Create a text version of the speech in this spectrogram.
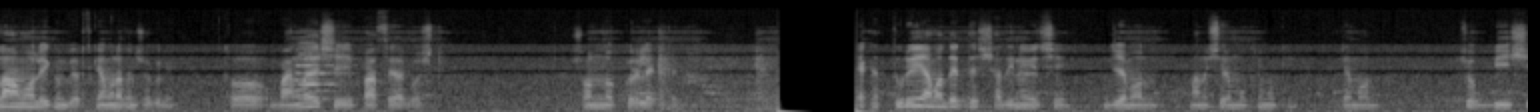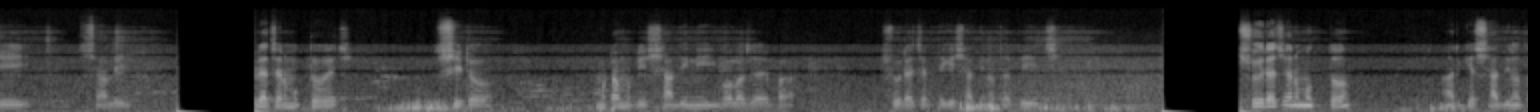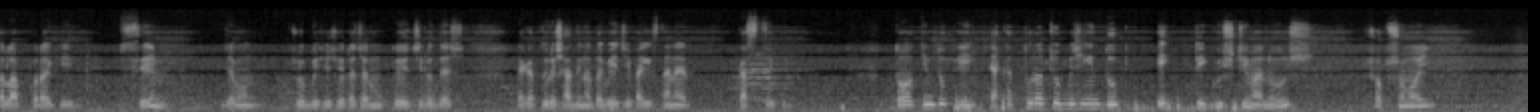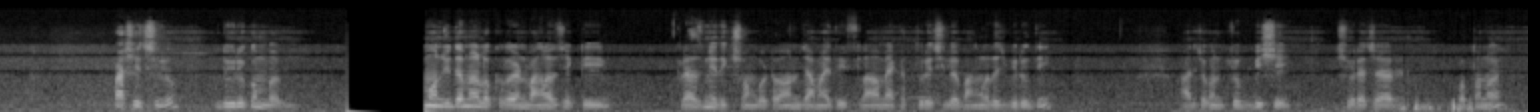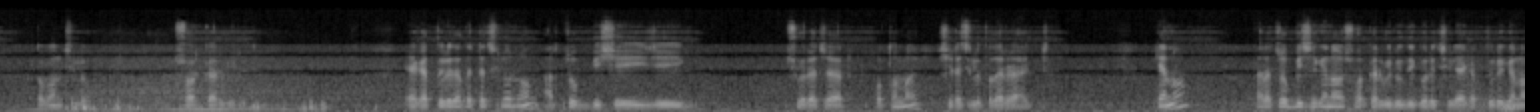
আসসালামু আলাইকুম বিয়ার্স কেমন আছেন সকলে? তো বাংলাদেশে পাঁচই আগস্ট স্বর্ণ করে লেখা থাকে। একাত্তরে আমাদের দেশ স্বাধীন হয়েছে, যেমন মানুষের মুখে মুখে, তেমন চব্বিশে সালে স্বৈরাচার মুক্ত হয়েছে। সেটা মোটামুটি স্বাধীনই বলা যায় বা স্বৈরাচার থেকে স্বাধীনতা পেয়েছি। স্বৈরাচার মুক্ত আর কি স্বাধীনতা লাভ করা কি সেম যেমন চব্বিশে স্বৈরাচার মুক্ত হয়েছিল দেশ, একাত্তরে স্বাধীনতা পেয়েছে পাকিস্তানের কাছ থেকে। তো কিন্তু এই একাত্তর আর চব্বিশে কিন্তু একটি গোষ্ঠী মানুষ সবসময় পাশে ছিল দুই রকমভাবে যেমন যদি আপনারা লক্ষ্য করেন, বাংলাদেশ একটি রাজনৈতিক সংগঠন, জামায়াতে ইসলাম, একাত্তরে ছিল বাংলাদেশ বিরোধী। আর যখন চব্বিশে স্বৈরাচার পতন হয় তখন ছিল সরকার বিরোধী। একাত্তরে তাদেরটা ছিল রং, আর চব্বিশে এই যে স্বৈরাচার পতন হয় সেটা ছিল তাদের রাইট কেন? তারা চব্বিশে কেন সরকার বিরোধী করেছিল, একাত্তরে কেন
